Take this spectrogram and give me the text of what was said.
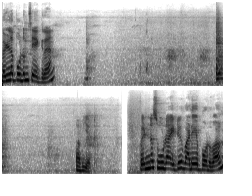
வெள்ளைப்பூடும் சேர்க்குறேன். பவியட் இப்போ எண்ணெய் சூடாயிட்டு வடையை போடுவோம்.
